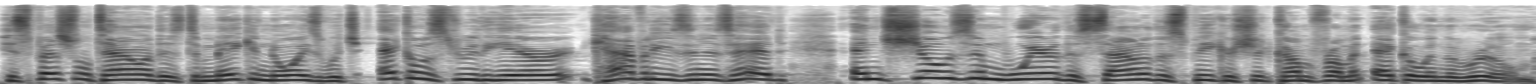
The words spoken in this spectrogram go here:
His special talent is to make a noise which echoes through the air cavities in his head and shows him where the sound of the speaker should come from and echo in the room.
